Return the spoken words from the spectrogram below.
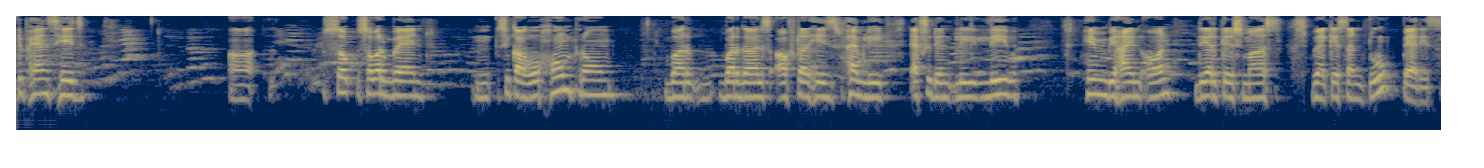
defends his uh, sub- suburban mm, Chicago home from Bur- Burgles after his family accidentally leave him behind on their Christmas vacation to Paris.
